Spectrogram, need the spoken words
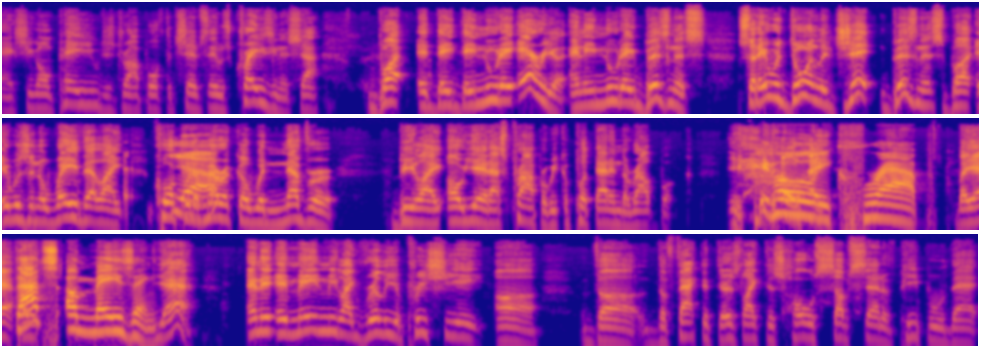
and she gonna pay you. Just drop off the chips. It was craziness, shot. But it, they they knew their area and they knew their business. So they were doing legit business, but it was in a way that like corporate yeah. America would never be like, oh yeah, that's proper. We could put that in the route book. you know, Holy like, crap. But yeah. That's amazing. Yeah. And it, it made me like really appreciate uh the the fact that there's like this whole subset of people that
